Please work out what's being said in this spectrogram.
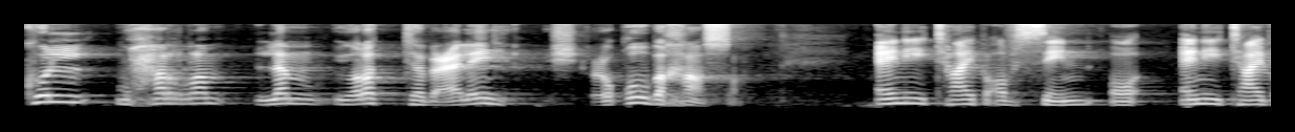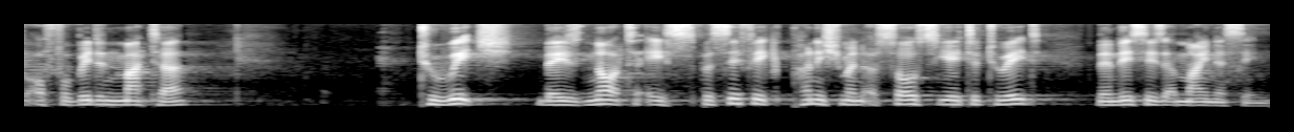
كل محرم لم يرتب عليه ش- عقوبة خاصة any type of sin or any type of forbidden matter to which there is not a specific punishment associated to it, then this is a minor sin.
